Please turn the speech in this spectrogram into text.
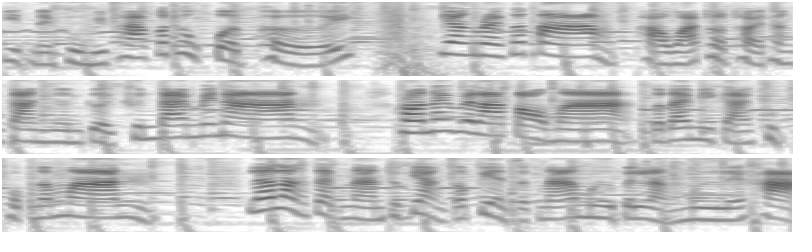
กิจในภูมิภาคก็ถูกเปิดเผย อย่างไรก็ตาม ภาวะถดถอยทางการเงินเกิดขึ้นได้ไม่นาน เพราะในเวลาต่อมาก็ได้มีการขุดพบน้ำมัน และหลังจากนั้นทุกอย่างก็เปลี่ยนจากหน้ามือเป็นหลังมือเลยค่ะ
